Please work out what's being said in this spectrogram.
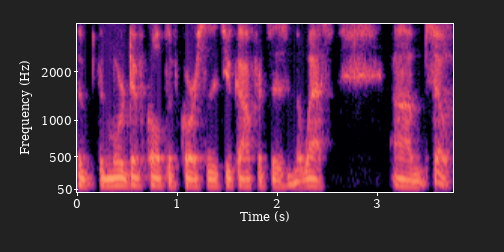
the, the more difficult, of course, of the two conferences in the West. Um, so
